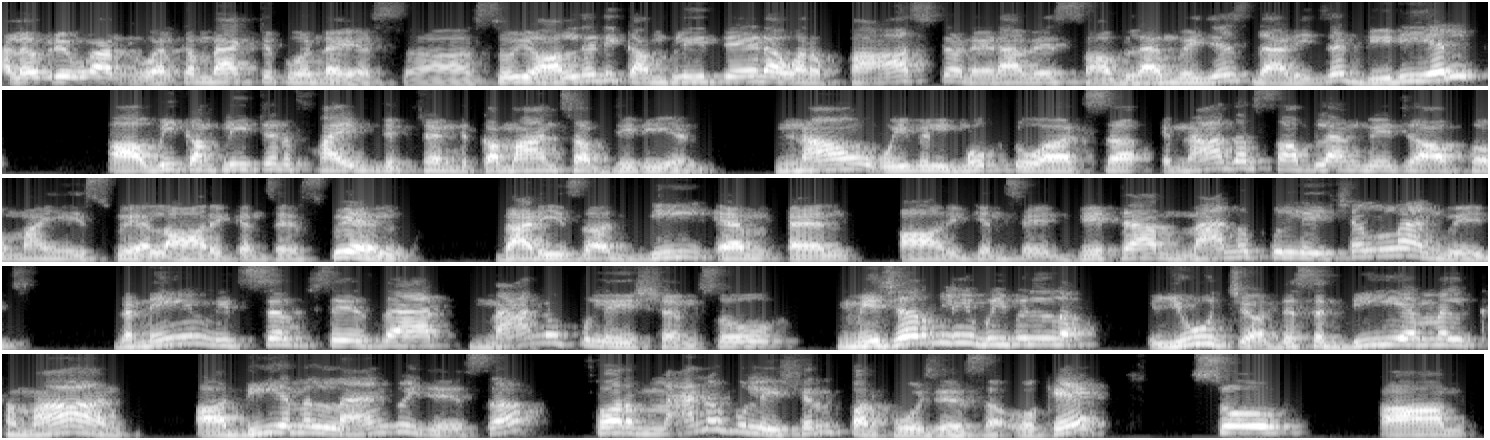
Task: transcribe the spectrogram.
Hello everyone, welcome back to CodeDais. Uh, so we already completed our past database sub-languages, that is a DDL. Uh, we completed five different commands of DDL. Now we will move towards uh, another sub-language of uh, MySQL or you can say SQL, that is a DML or you can say data manipulation language. The name itself says that manipulation. So majorly we will use uh, this uh, DML command or DML languages uh, for manipulation purposes. uh, Okay. So um,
